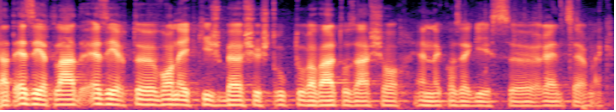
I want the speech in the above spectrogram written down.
Tehát ezért, lát, ezért van egy kis belső struktúra változása ennek az egész rendszernek.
